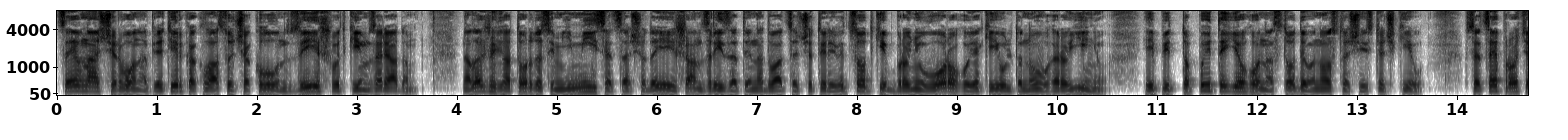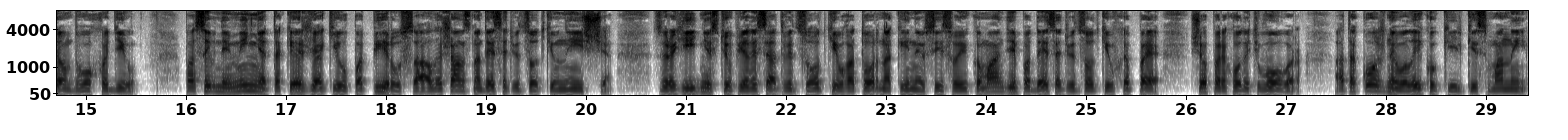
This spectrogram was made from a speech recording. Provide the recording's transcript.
Це в нас червона п'ятірка класу Чаклун з її швидким зарядом. Належить Гатор до сім'ї місяця, що дає їй шанс зрізати на 24% броню ворогу, який ультанув героїню, і підтопити його на 196 очків. Все це протягом двох ходів. Пасивне вміння таке ж, як і у папіруса, але шанс на 10% нижче. З вірогідністю 50% Гатор накине всій своїй команді по 10% ХП, що переходить в овер, а також невелику кількість мани.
